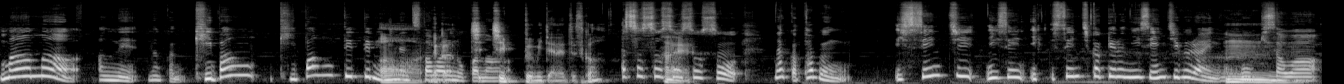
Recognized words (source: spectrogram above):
まあまあ、あのね、なんかね、基板、基板って言ってもみんなに伝わるのかな。チップみたいなやつですか？あそうそうそうそうそう、はい、なんか多分、1センチ、2センチ、1センチかける2センチぐらいの大きさは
